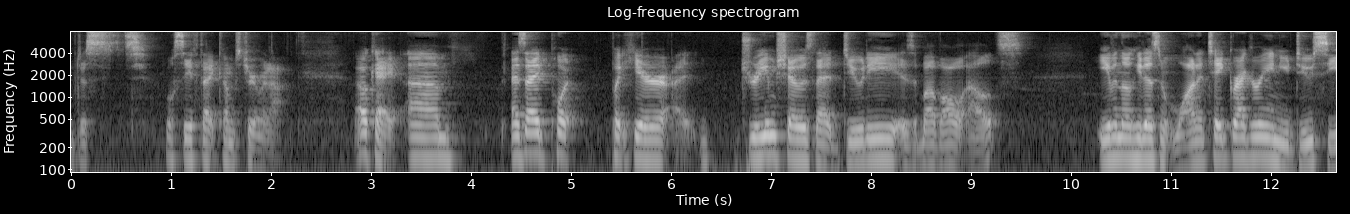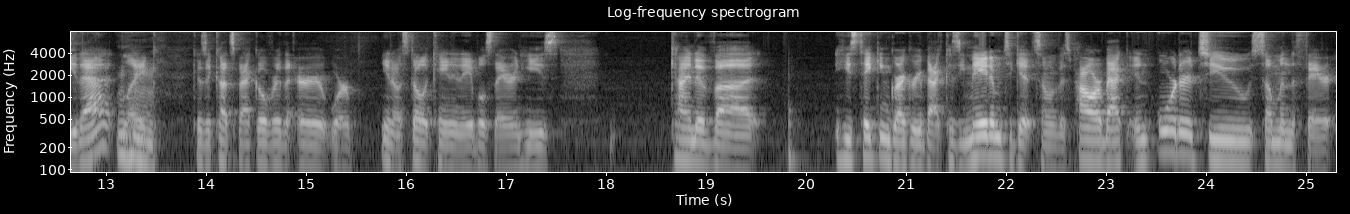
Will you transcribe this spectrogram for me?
just we'll see if that comes true or not. Okay um as i put put here dream shows that duty is above all else even though he doesn't want to take Gregory, and you do see that, like, because it cuts back over the, or where, you know, still at Cain and Abel's there, and he's kind of, uh, he's taking Gregory back because he made him to get some of his power back in order to summon the fair,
